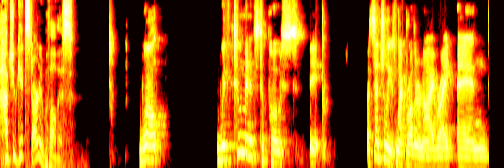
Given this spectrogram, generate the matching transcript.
How'd you get started with all this? Well, with two minutes to post, it essentially is my brother and I, right? And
